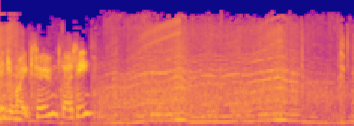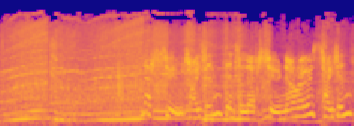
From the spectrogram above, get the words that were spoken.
Into right 2, 30. Left 2, tightens. Into left 2, narrows, tightens.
